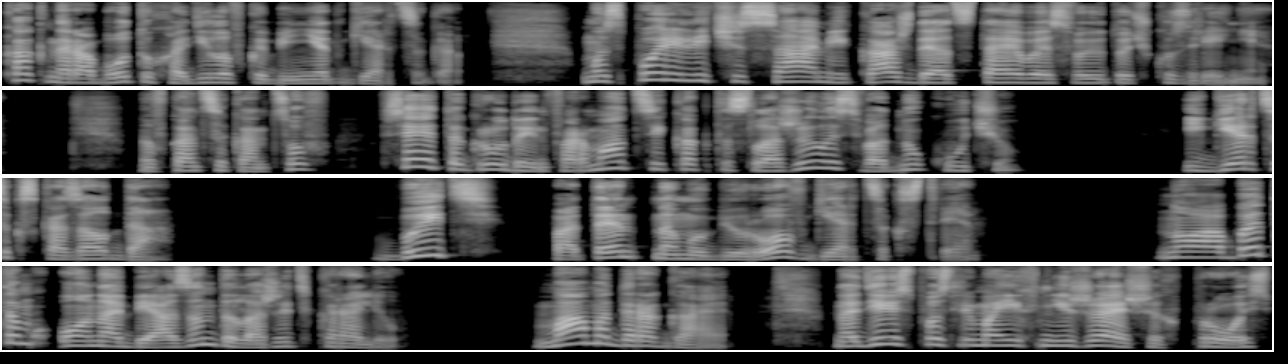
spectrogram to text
как на работу, ходила в кабинет герцога. Мы спорили часами, каждый отстаивая свою точку зрения. Но в конце концов вся эта груда информации как-то сложилась в одну кучу. И герцог сказал «да». Быть патентному бюро в герцогстве. Но об этом он обязан доложить королю. Мама дорогая, надеюсь, после моих нижайших просьб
